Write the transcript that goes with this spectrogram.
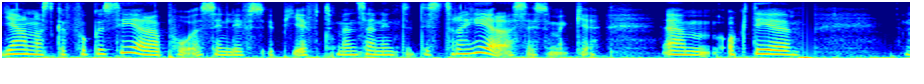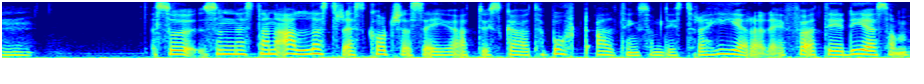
gärna ska fokusera på sin livsuppgift men sen inte distrahera sig så mycket. Ehm, och det... Mm, så, så nästan alla stresscoacher säger ju att du ska ta bort allting som distraherar dig. För att det är det som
